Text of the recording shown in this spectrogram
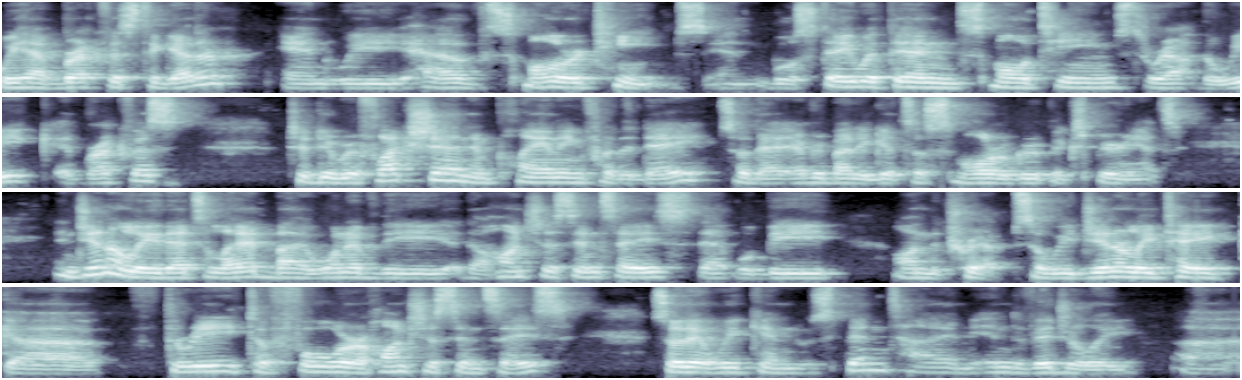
We have breakfast together and we have smaller teams and we'll stay within small teams throughout the week at breakfast to do reflection and planning for the day so that everybody gets a smaller group experience. And generally that's led by one of the, the Honsha senseis that will be on the trip. So we generally take uh, three to four Honsha senseis so that we can spend time individually uh,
